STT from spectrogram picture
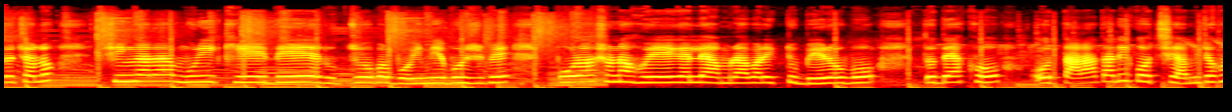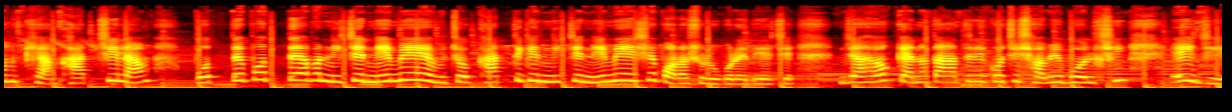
তো চলো, সিঙ্গারা, মুড়ি খেয়ে দে, রুদ্র আবার বই নিয়ে বসবে। পড়াশোনা হয়ে গেলে আমরা আবার একটু বেরোবো। তো দেখো, ও তাড়াতাড়ি করছে। আমি যখন খাচ্ছিলাম, পড়তে পড়তে আবার নিচে নেমে, চোখ, খাট থেকে নিচে নেমে এসে পড়া শুরু করে দিয়েছে। যাই হোক, কেন তাড়াতাড়ি করছি সবই বলছি। এই যে,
